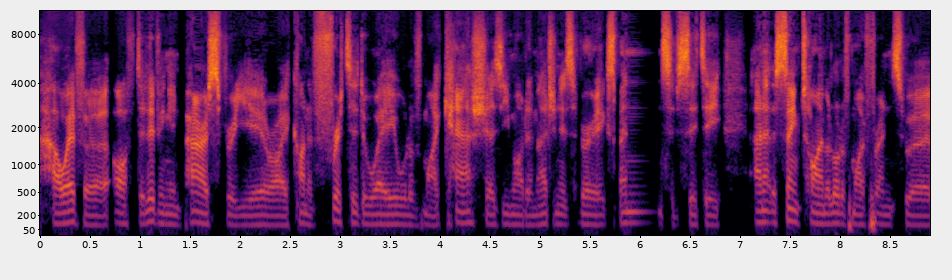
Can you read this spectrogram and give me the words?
however, after living in Paris for a year, I kind of frittered away all of my cash. As you might imagine, it's a very expensive city. And at the same time, a lot of my friends were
